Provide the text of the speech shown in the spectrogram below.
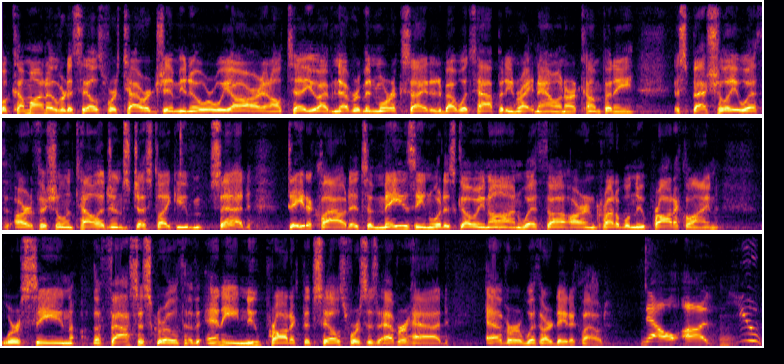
Well, come on over to Salesforce Tower, Jim. You know where we are. And I'll tell you, I've never been more excited about what's happening right now in our company, especially with artificial intelligence, just like you said, Data Cloud. It's amazing what is going on with uh, our incredible new product line. We're seeing the fastest growth of any new product that Salesforce has ever had, ever with our Data Cloud. Now, uh, you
